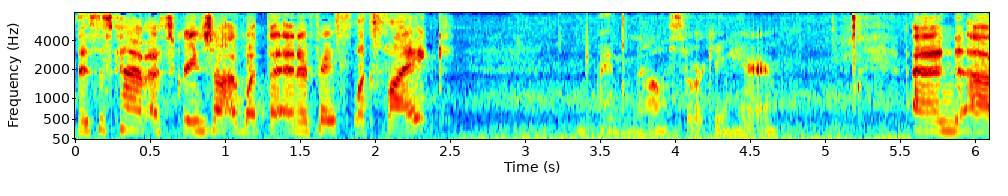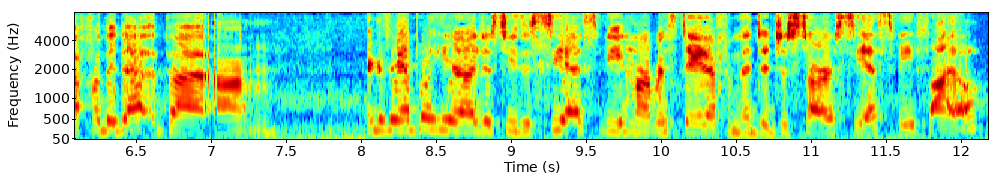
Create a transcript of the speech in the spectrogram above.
this is kind of a screenshot of what the interface looks like. Get my mouse working here. And uh, for the, the um, example here, I just use a CSV harvest data from the Digistar CSV file.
